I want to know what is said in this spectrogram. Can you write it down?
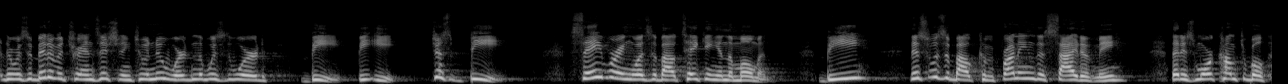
there was a bit of a transitioning to a new word, and there was the word be, B-E. Just be. Savoring was about taking in the moment. B, this was about confronting the side of me that is more comfortable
